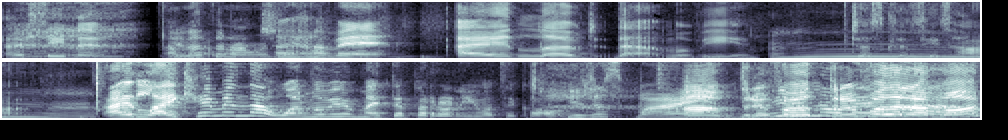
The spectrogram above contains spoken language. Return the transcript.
I've seen it. I'm Ain't gonna nothing wrong watch with I haven't. I loved that movie. just because he's hot. Mm. I like him in that one movie of Maite Perroni. What's it called? You're just fine. Um, No, Triunfo, you didn't know Triunfo del. Amor.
